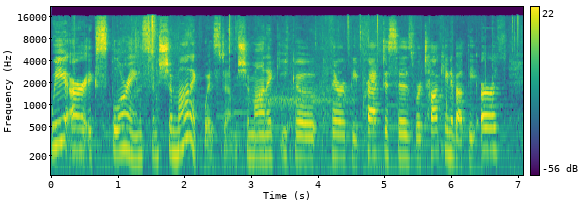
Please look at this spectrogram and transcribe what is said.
We are exploring some shamanic wisdom, shamanic ecotherapy practices. We're talking about the earth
